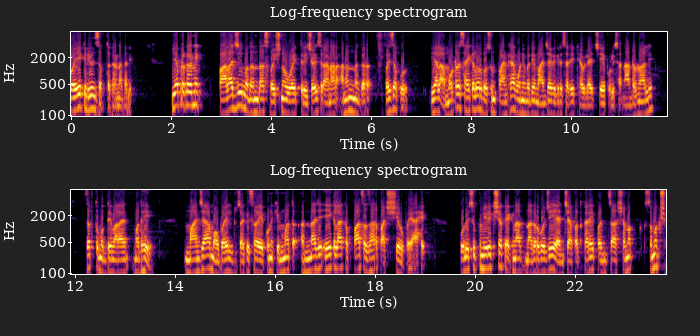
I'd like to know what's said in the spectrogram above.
व एक रील जप्त करण्यात आली. या प्रकरणी बालाजी मदनदास वैष्णव वय त्रेचाळीस राहणार आनंदनगर वैजापूर याला मोटरसायकलवर बसून पांढऱ्या गोणीमध्ये मांजा विक्रीसाठी ठेवल्याचे पोलिसांना आढळून आले. जप्त मुद्देमालामध्ये मांजा मोबाईल दुचाकीसह एकूण किंमत अंदाजे एक लाख पाच हजार पाचशे रुपये आहे. पोलीस उपनिरीक्षक एकनाथ नागरगोजे यांच्या पथकाने पंचाशमक समक्ष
